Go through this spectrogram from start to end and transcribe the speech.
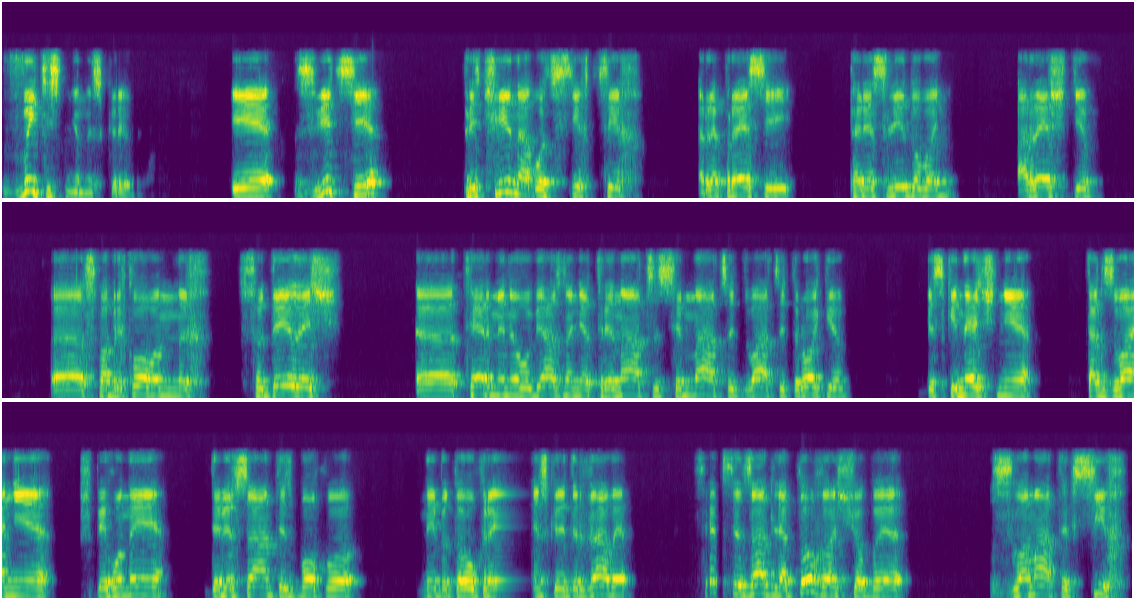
витіснені з Криму. І звідси причина от всіх цих репресій, переслідувань, арештів, е, сфабрикованих судилищ, е, терміни ув'язнення 13, 17, 20 років, безкінечні так звані шпигуни, диверсанти з боку нібито української держави. Це все задля того, щоб зламати всіх,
